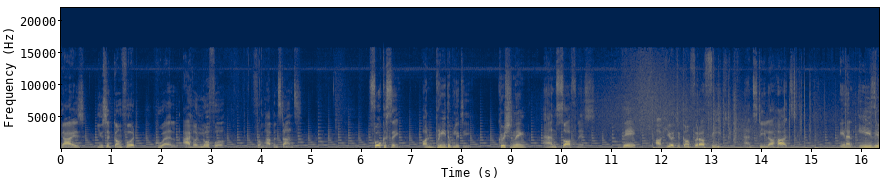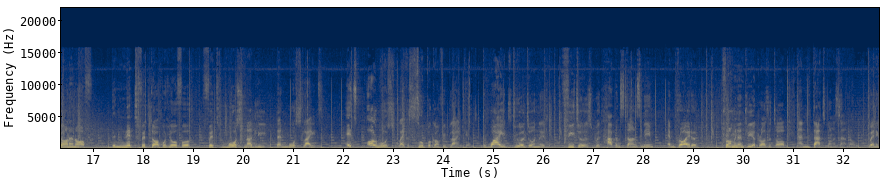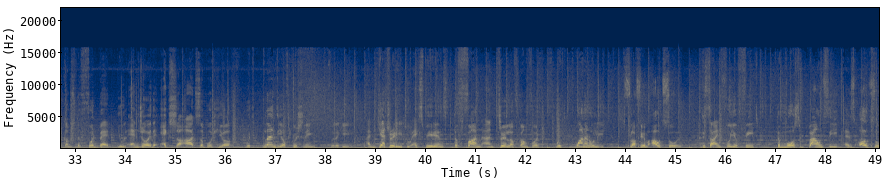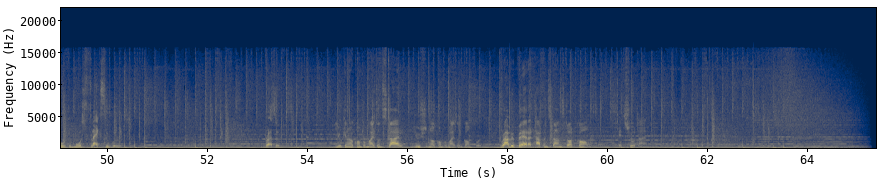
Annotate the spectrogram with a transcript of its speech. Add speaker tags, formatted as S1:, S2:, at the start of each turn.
S1: Guys, you said comfort? Well, I heard loafer from happenstance. Focusing on breathability, cushioning, and softness. They are here to comfort our feet and steal our hearts. In an easy on and off, the knit fit top of loafer fits more snugly than most slides. It's almost like a super comfy blanket. The wide dual tone knit features with happenstance name embroidered prominently across the top and that's gonna stand out. When it comes to the footbed, you'll enjoy the extra arch support here with plenty of cushioning to the heel. And get ready to experience the fun and thrill of comfort with one and only Fluffium outsole. Designed for your feet, the most bouncy is also the most flexible. Impressive. You cannot compromise on style, you should not compromise on comfort. Grab your pair at happenstance.com. It's showtime.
